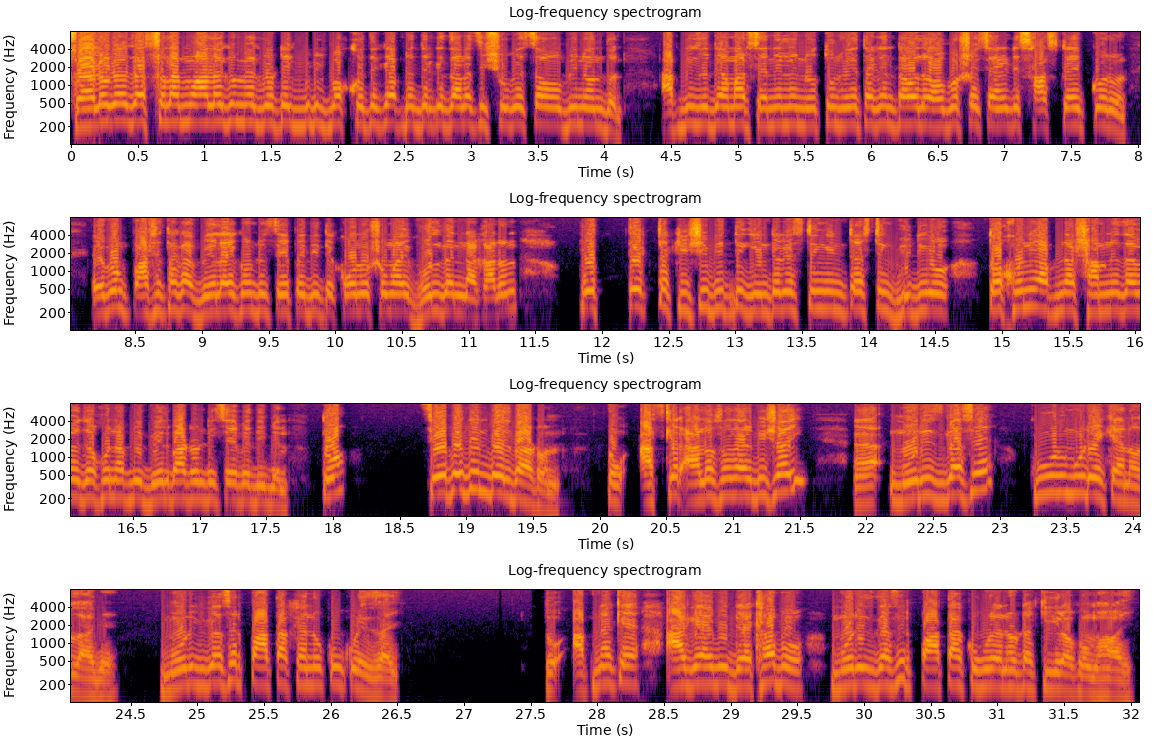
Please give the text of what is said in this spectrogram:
Hello guys আসসালামু পক্ষ থেকে আপনাদেরকে জানাচ্ছি শুভেচ্ছা ও অভিনন্দন। আপনি যদি আমার চ্যানেলে নতুন হয়ে থাকেন, তাহলে অবশ্যই চ্যানেলটি সাবস্ক্রাইব করুন এবং পাশে থাকা চেপে দিতে কোনো সময় ভুলবেন না, কারণ প্রত্যেকটা কৃষি ভিত্তিক ইন্টারেস্টিং ইন্টারেস্টিং ভিডিও তখনই আপনার সামনে যাবে যখন আপনি বেল বাটনটি চেপে দিবেন। তো, চেপে দিন বেল বাটন তো, আজকের আলোচনার বিষয় মরিচ গাছে কুড়মুড়ে কেন লাগে? মরিচ গাছের পাতা কেন কুকড়ে যায়? তো আপনাকে আগে আমি দেখাবো মরিচ গাছের পাতা কুকড়ানোটা কি রকম হয়।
